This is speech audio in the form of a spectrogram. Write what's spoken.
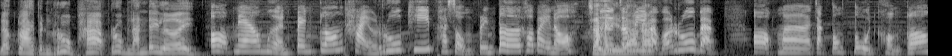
แล้วกลายเป็นรูปภาพรูปนั้นได้เลย ออกแนวเหมือนเป็นกล้องถ่ายรูปที่ผสมปรินเตอร์เข้าไปเนาะใช่คือจะมีแล้วครับแบบว่ารูปแบบออกมาจากตรงตูดของกล้อง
